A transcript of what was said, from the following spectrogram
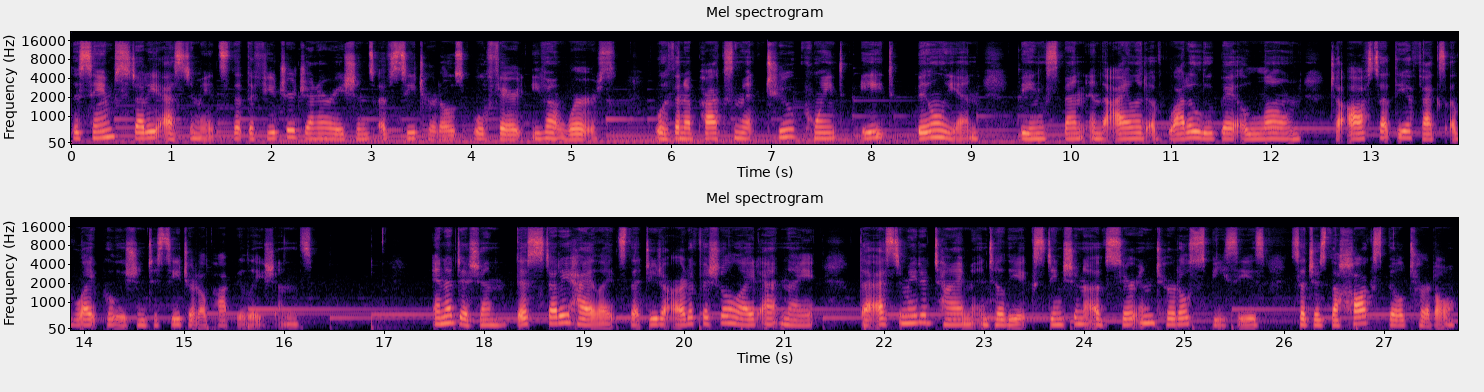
The same study estimates that the future generations of sea turtles will fare even worse, with an approximate 2.8 billion being spent in the island of Guadeloupe alone to offset the effects of light pollution to sea turtle populations. In addition, this study highlights that due to artificial light at night, the estimated time until the extinction of certain turtle species, such as the hawksbill turtle,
